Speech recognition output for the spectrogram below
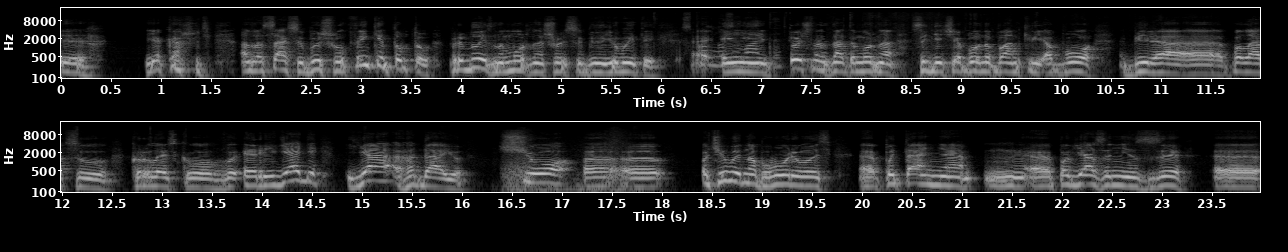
як кажуть англосакси, wishful thinking, тобто приблизно можна щось собі уявити. Е, І точно знати можна, сидячи або на банковій, або біля е, палацу королевського в Ер-Ріяді. Я гадаю, що е, е, очевидно обговорювались е, питання е, пов'язані з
